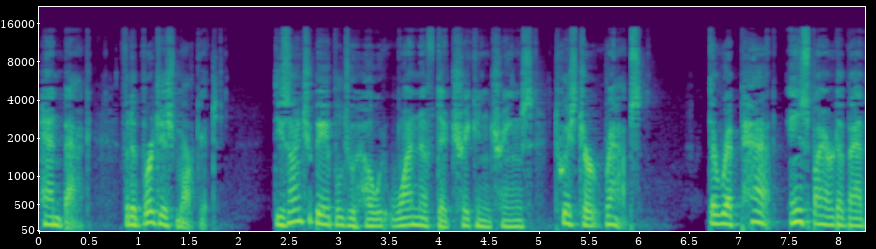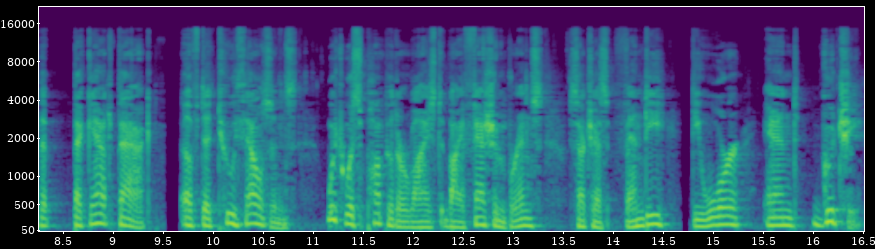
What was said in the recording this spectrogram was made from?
handbag for the British market, designed to be able to hold one of the chicken chain's twister wraps. The wrap pad, inspired by the baguette bag of the 2000s, which was popularized by fashion brands such as Fendi, Dior, and Gucci,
